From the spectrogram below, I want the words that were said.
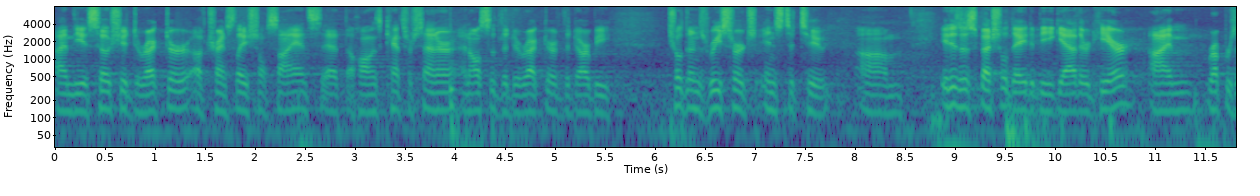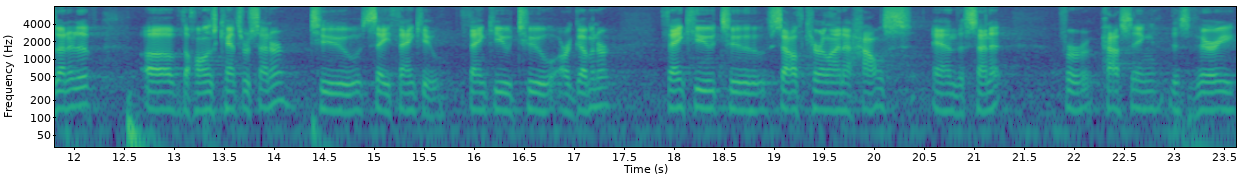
I'm the Associate Director of Translational Science at the Hollings Cancer Center and also the Director of the Darby Children's Research Institute. Um, it is a special day to be gathered here. I'm representative of the Hollings Cancer Center to say thank you. Thank you to our governor. Thank you to South Carolina House and the Senate for passing this very,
